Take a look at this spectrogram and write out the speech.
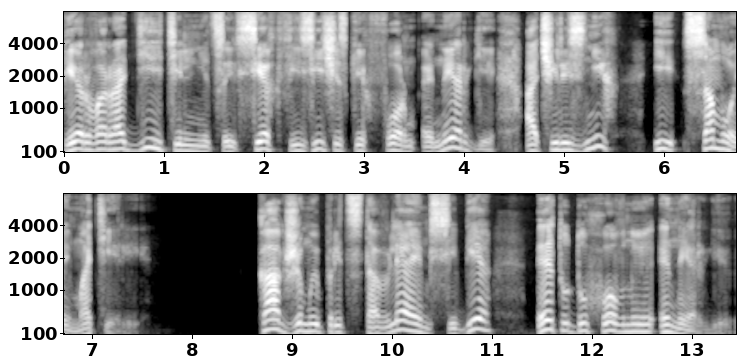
первородительницей всех физических форм энергии, а через них и самой материи? Как же мы представляем себе эту духовную энергию?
